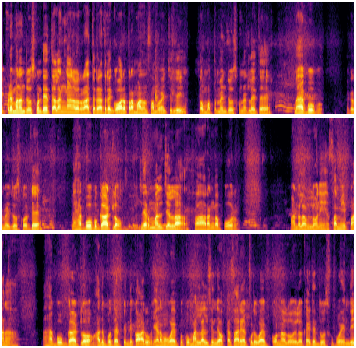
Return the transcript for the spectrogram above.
ఇప్పుడే మనం చూసుకుంటే తెలంగాణలో రాత్రి రాత్రి ఘోర ప్రమాదం సంభవించింది. సో మొత్తం మేము చూసుకున్నట్లయితే మహబూబ్ ఇక్కడ మీరు చూసుకుంటే మహబూబ్ ఘాట్లో నిర్మల్ జిల్లా సారంగపూర్ మండలంలోని సమీపాన మహబూబ్ ఘాట్లో అదుపు తప్పింది కారు. ఎడమవైపుకు మళ్ళాల్సింది ఒక్కసారిగా కుడివైపుకు ఉన్న లోయలోకి అయితే దూసుకుపోయింది.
